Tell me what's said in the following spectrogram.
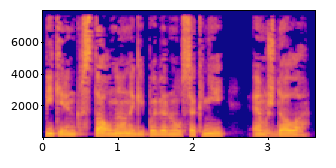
Пикеринг встал на ноги, повернулся к ней. Эм ждала.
